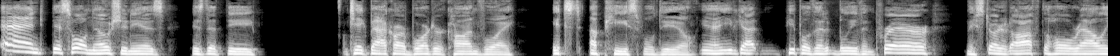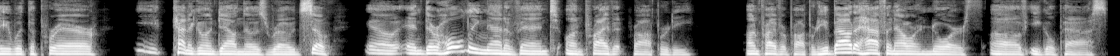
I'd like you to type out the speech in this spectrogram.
And this whole notion is, is that the take back our border convoy, it's a peaceful deal. You know, you've got people that believe in prayer. They started off the whole rally with the prayer, kind of going down those roads. So, you know, and they're holding that event on private property, on private property, about a half an hour north of Eagle Pass.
